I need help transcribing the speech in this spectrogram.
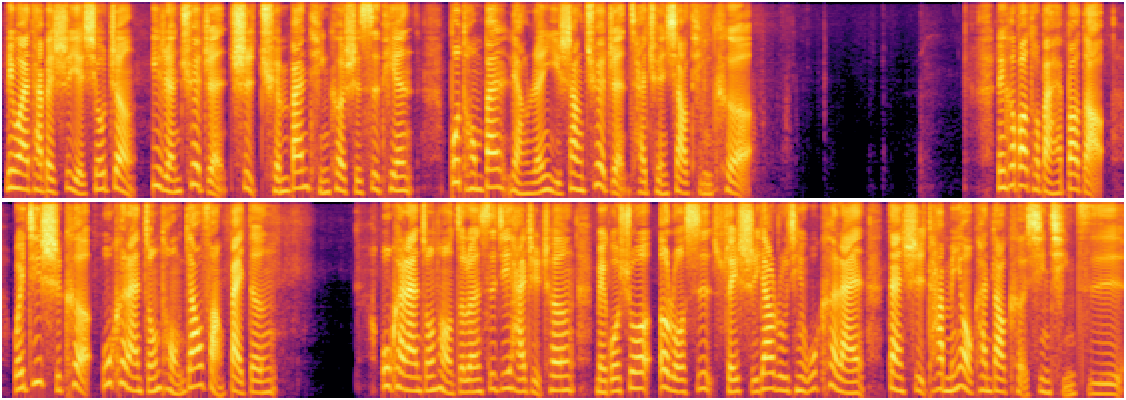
另外，台北市也修正，一人确诊是全班停课十四天，不同班两人以上确诊才全校停课。联合报头版还报道，危机时刻，乌克兰总统邀访拜登。乌克兰总统泽伦斯基还指称，美国说俄罗斯随时要入侵乌克兰，但是他没有看到可信情资。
